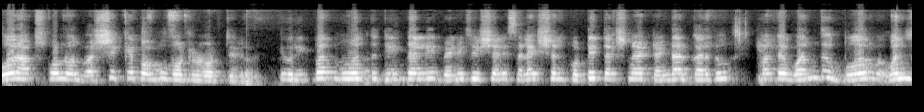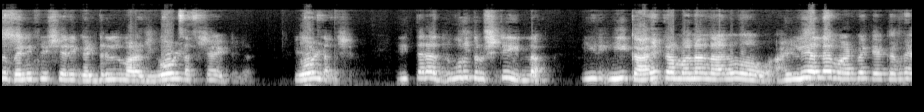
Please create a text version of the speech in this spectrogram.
ಬೋರ್ ಹಾಕ್ಸ್ಕೊಂಡು ಒಂದ್ ವರ್ಷಕ್ಕೆ ಪಂಪು ಮೋಟರ್ ನೋಡ್ತಿದ್ರು. ಇವ್ರು ಇಪ್ಪತ್ ಮೂವತ್ತು ದಿನದಲ್ಲಿ ಬೆನಿಫಿಷಿಯರಿ ಸೆಲೆಕ್ಷನ್ ಕೊಟ್ಟಿದ ತಕ್ಷಣ ಟೆಂಡರ್ ಕರೆದು ಮತ್ತೆ ಒಂದು ಬೋರ್, ಒಂದು ಬೆನಿಫಿಷಿಯರಿಗೆ ಡ್ರಿಲ್ ಮಾಡೋದು ಏಳು ಲಕ್ಷ ಇಟ್ಟಿದ್ದಾರೆ. ಏಳು ಲಕ್ಷ. ಈ ತರ ದೂರದೃಷ್ಟಿ ಇಲ್ಲ. ಈ ಈ ಕಾರ್ಯಕ್ರಮನ ನಾನು ಹಳ್ಳಿಯಲ್ಲೇ ಮಾಡ್ಬೇಕು ಯಾಕಂದ್ರೆ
